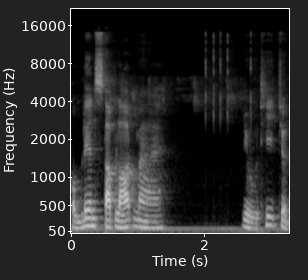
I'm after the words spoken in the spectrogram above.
ผมเลื่อน stop loss มาอยู่ที่จุด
